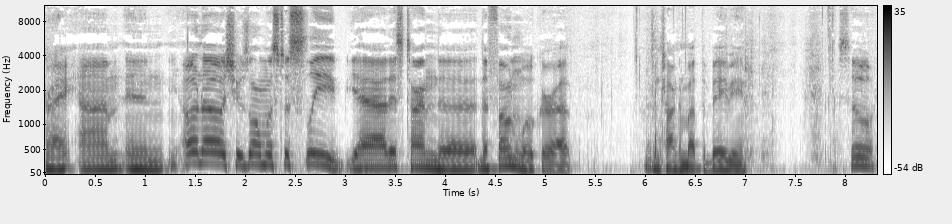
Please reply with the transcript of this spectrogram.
Right. Um, and oh no, she was almost asleep. Yeah, this time the the phone woke her up. I'm talking about the baby. So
